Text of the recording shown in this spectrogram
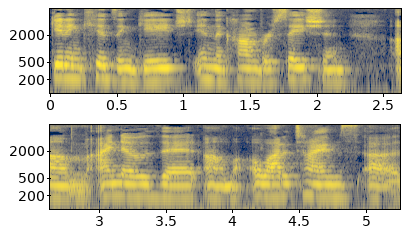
getting kids engaged in the conversation um, I know that um, a lot of times uh,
